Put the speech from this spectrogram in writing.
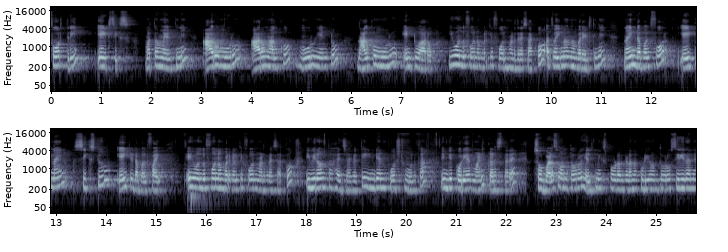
four three eight six. ಮತ್ತೊಮ್ಮೆ ಹೇಳ್ತೀನಿ, ಆರು ಮೂರು, ಆರು ನಾಲ್ಕು, ಮೂರು ಎಂಟು, ನಾಲ್ಕು ಮೂರು, ಎಂಟು ಆರು. ಈ ಒಂದು ಫೋನ್ ನಂಬರ್ಗೆ ಫೋನ್ ಮಾಡಿದ್ರೆ ಸಾಕು. ಅಥವಾ ಇನ್ನೊಂದು ನಂಬರ್ ಹೇಳ್ತೀನಿ, nine double four eight nine six two eight double five. ಈ ಒಂದು ಫೋನ್ ನಂಬರ್ಗಳಿಗೆ ಫೋನ್ ಮಾಡಿದ್ರೆ ಸಾಕು. ನೀವಿರೋಂತಹ ಜಾಗಕ್ಕೆ ಇಂಡಿಯನ್ ಪೋಸ್ಟ್ ಮೂಲಕ ನಿಮಗೆ ಕೊರಿಯರ್ ಮಾಡಿ ಕಳಿಸ್ತಾರೆ. ಸೊ ಬಳಸುವಂಥವ್ರು ಹೆಲ್ತ್ ಮಿಕ್ಸ್ ಪೌಡರ್ಗಳನ್ನು ಕುಡಿಯುವಂಥವ್ರು, ಸಿರಿಧಾನ್ಯ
